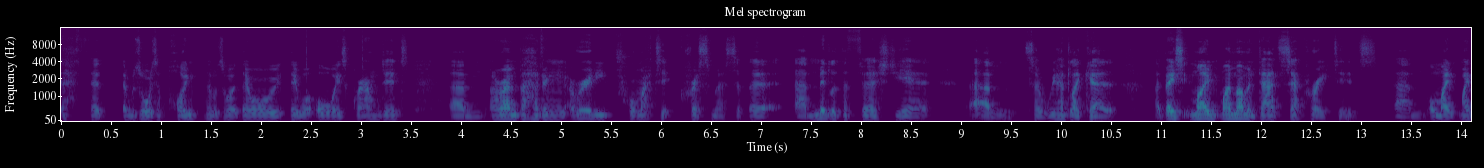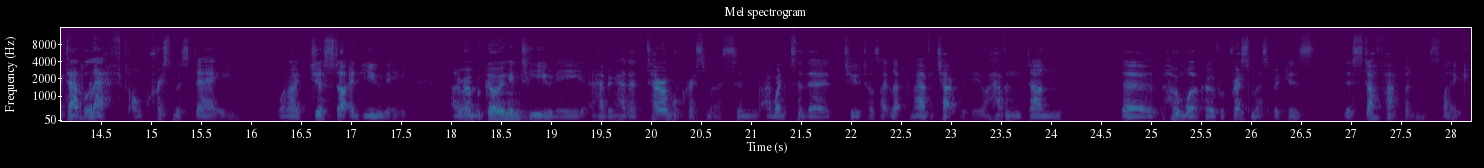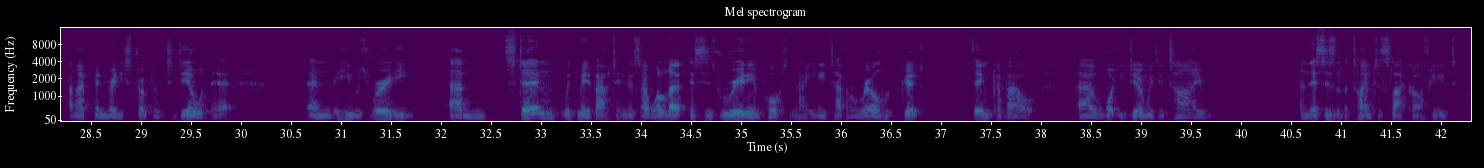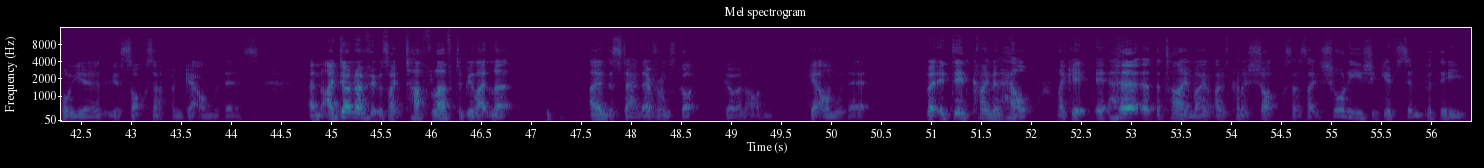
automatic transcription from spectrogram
there, there, was always a point. There was they were always, they were always grounded. Um, I remember having a really traumatic Christmas at the uh, middle of the first year um, so we had like a, a basically my my mum and dad separated, um, or my my dad left on Christmas Day when I just started uni. I remember going into uni, having had a terrible Christmas, and I went to the tutor. I was like, "Look, can I have a chat with you? I haven't done the homework over Christmas because this stuff happened, like, and I've been really struggling to deal with it." And he was really um, stern with me about it, and he was like, "Well, look, this is really important now. You need to have a real good think about uh, what you're doing with your time. And this isn't the time to slack off. You need to pull your, your socks up and get on with this. And I don't know if it was like tough love to be like, look, I understand everyone's got going on, get on with it. But it did kind of help. Like it, it hurt at the time. I, I was kind of shocked because I was like, surely you should give sympathy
